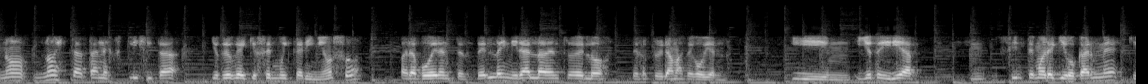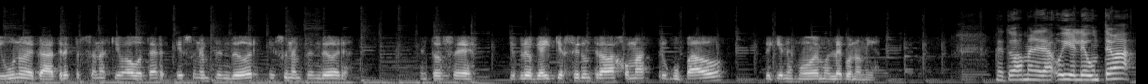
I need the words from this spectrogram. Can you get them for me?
no, no está tan explícita. Yo creo que hay que ser muy cariñoso para poder entenderla y mirarla dentro de los, de los programas de gobierno. Y, y yo te diría, sin temor a equivocarme, que uno de cada tres personas que va a votar es un emprendedor, es una emprendedora. Entonces, yo creo que hay que hacer un trabajo más preocupado de quienes movemos la economía. De todas maneras, oye, Leo, un tema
